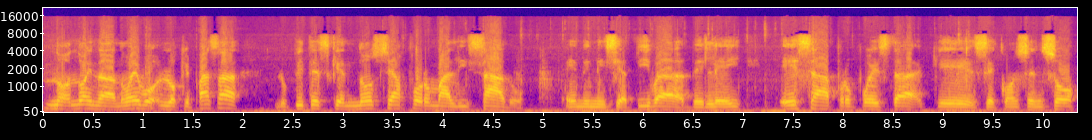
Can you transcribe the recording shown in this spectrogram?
No, no, hay nada nuevo. Lo que pasa Lupita, es que no se ha formalizado en iniciativa de ley esa propuesta que se consensó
